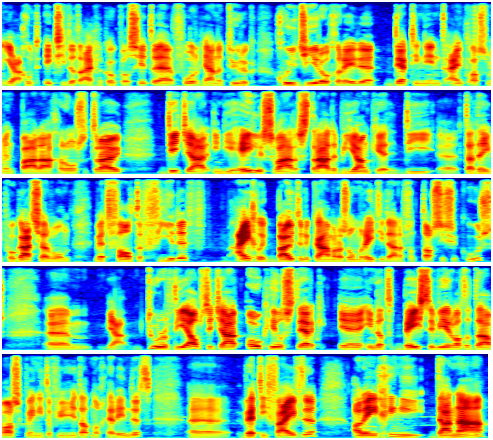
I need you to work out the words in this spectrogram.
ja, goed, ik zie dat eigenlijk ook wel zitten. Hè. Vorig jaar natuurlijk goede Giro gereden. 13e in het eindklassement, een paar dagen roze trui. Dit jaar in die hele zware Strade Bianche, die eh Tadej Pogacar won, werd Valter vierde. Eigenlijk buiten de camera's om reed hij daar een fantastische koers. Ehm, ja, Tour of the Alps dit jaar ook heel sterk eh, in dat beestenweer wat het daar was. Ik weet niet of je je dat nog herinnert. Eh, werd hij vijfde. Alleen ging hij daarna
